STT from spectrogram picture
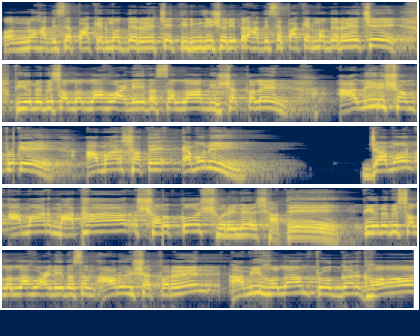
অন্য হাদিসে পাকের মধ্যে রয়েছে, তিরমিজি শরীফের হাদিসে পাকের মধ্যে রয়েছে, প্রিয় নবী সাল্লাহ আলহিবাসাল্লাম ইরশাদ করেন আলীর সম্পর্কে আমার সাথে এমনই যেমন আমার মাথার সম্পর্ক শরীরের সাথে। প্রিয় নবী সাল্লাহ আলী আসালাম আরও ইরশাদ করেন, আমি হলাম প্রজ্ঞার ঘর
